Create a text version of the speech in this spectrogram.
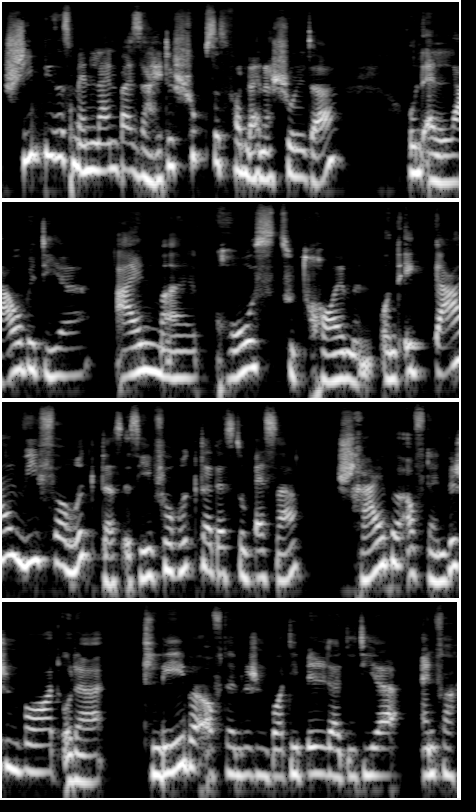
schieb dieses Männlein beiseite, schubst es von deiner Schulter und erlaube dir einmal groß zu träumen. Und egal wie verrückt das ist, je verrückter, desto besser, schreibe auf dein Vision Board oder klebe auf dein Vision Board die Bilder, die dir einfach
